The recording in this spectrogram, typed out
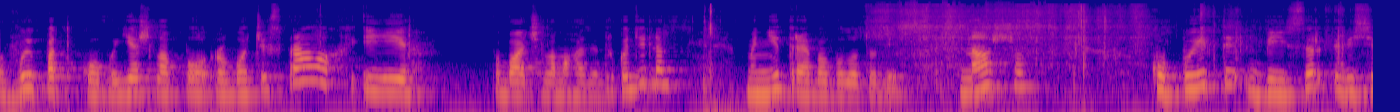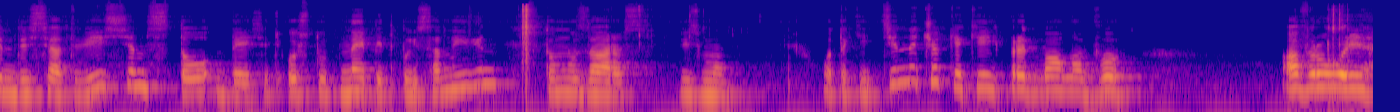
випадково. Я йшла по робочих справах і побачила магазин рукоділля. Мені треба було туди. Нащо? Купити бісер 88-110. Ось тут не підписаний він, тому зараз візьму отакий цінничок, який придбала в Аврорі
